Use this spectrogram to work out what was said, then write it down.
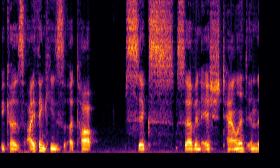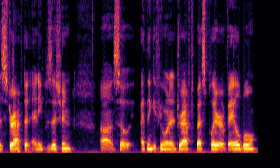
because I think he's a top six, seven ish talent in this draft at any position. Uh, so I think if you want to draft best player available,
